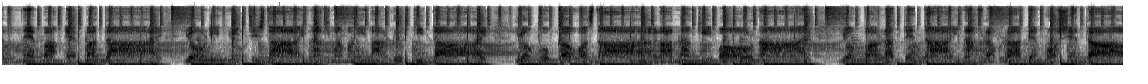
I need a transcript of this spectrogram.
イルネバエバダイ寄り道したい。泣きままに歩きたい。横川スタイル泣きオールナイト。酔っ払ってたい。なフラフラでもしえたい。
